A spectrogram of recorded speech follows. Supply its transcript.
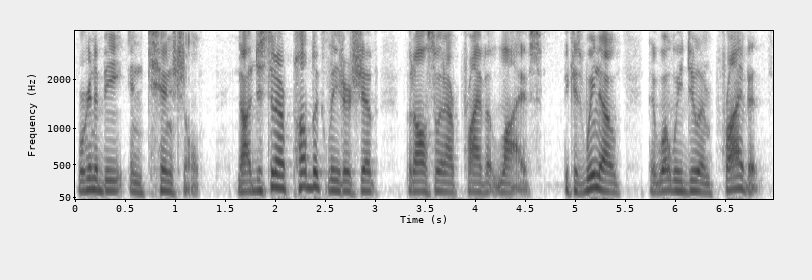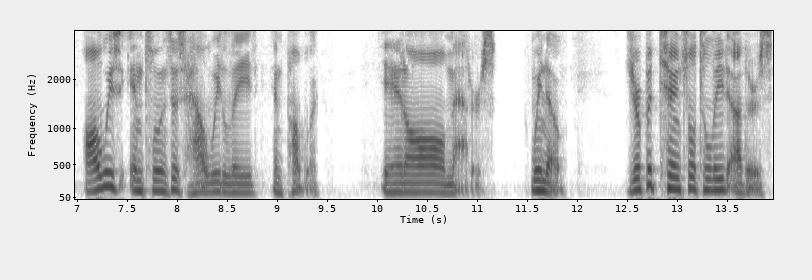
we're going to be intentional, not just in our public leadership, but also in our private lives, because we know that what we do in private always influences how we lead in public. It all matters. We know Your potential to lead others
